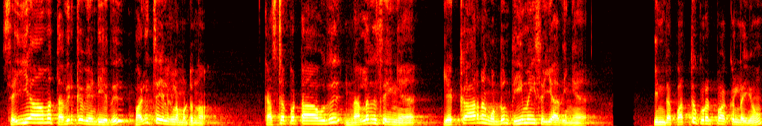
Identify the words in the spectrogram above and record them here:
செய்யாமல் தவிர்க்க வேண்டியது பழிச்செயல்களை மட்டும்தான். கஷ்டப்பட்டாவது நல்லது செய்யுங்க. எக்காரணம் கொண்டும் தீமை செய்யாதீங்க. இந்த பத்து குரட்பாக்கள்லையும்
